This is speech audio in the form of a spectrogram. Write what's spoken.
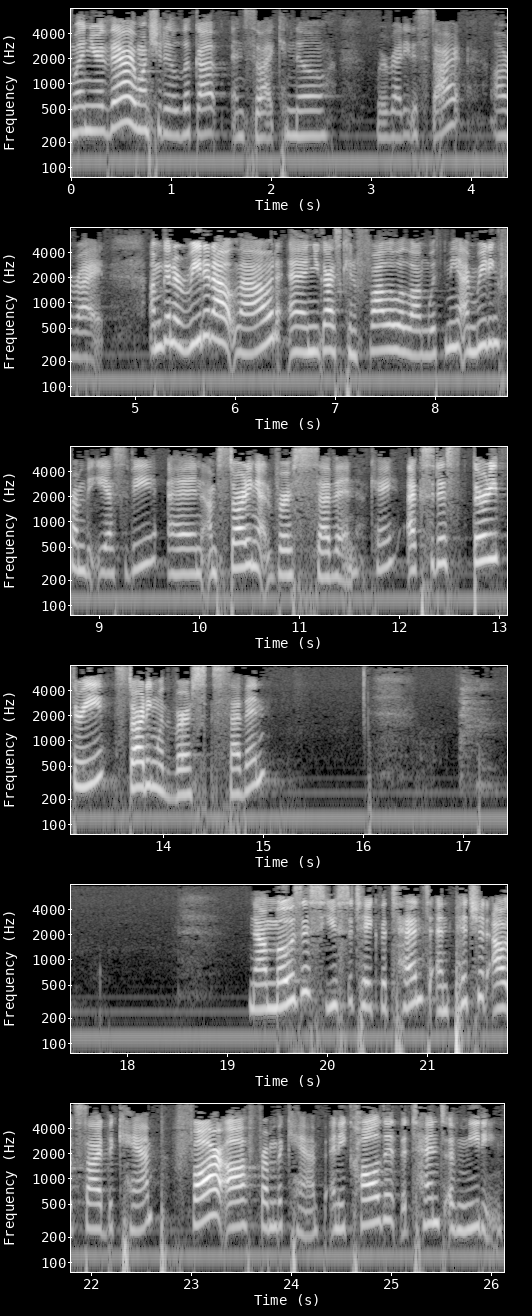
And when you're there, I want you to look up and so I can know we're ready to start. All right. I'm going to read it out loud and you guys can follow along with me. I'm reading from the ESV and I'm starting at verse 7, okay? Exodus 33, starting with verse 7. Now Moses used to take the tent and pitch it outside the camp, far off from the camp, and he called it the tent of meeting.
